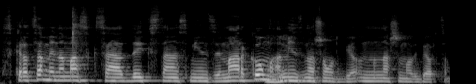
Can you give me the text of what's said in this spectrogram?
Skracamy na maksa dystans między marką, a między naszą odbior naszym odbiorcą.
